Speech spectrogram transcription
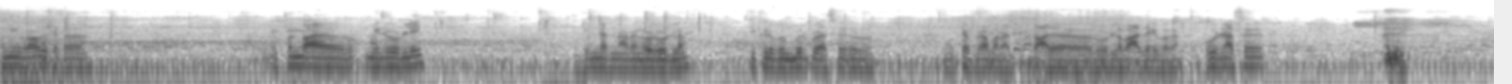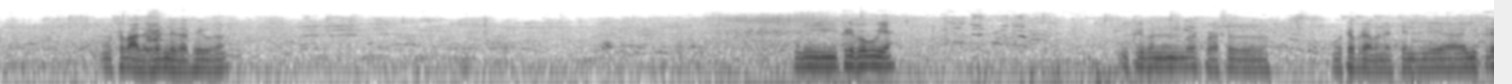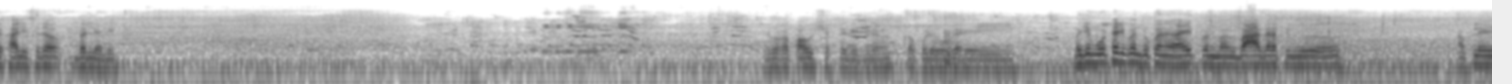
तुम्ही पाहू शका पण बा मेन रोडले. जुन्नर नारंगाव रोडला. तिकडे पण भरपूर असं मोठ्या प्रमाणात बा रोडला बाजार आहे बघा. पूर्ण असं मोठं बाजार भरले जाते बघा. आणि इकडे बघूया. इकडे पण भरपूर असं मोठ्या प्रमाणात त्यांनी इकडे खाली सुद्धा भरलेली. हे बघा पाहू शकतात तिकडं कपडे वगैरे. म्हणजे मोठाली पण दुकानं आहेत पण मग बाजारात आपले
